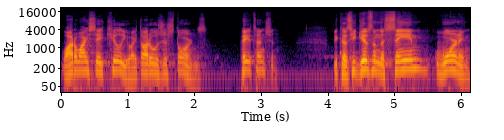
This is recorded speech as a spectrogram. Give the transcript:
Why do I say kill you? I thought it was just thorns. Pay attention. Because he gives them the same warning,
